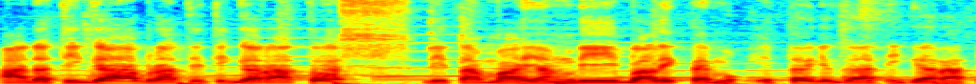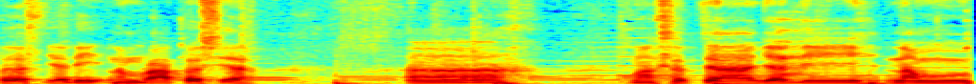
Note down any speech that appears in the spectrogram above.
ada tiga berarti 300 ditambah yang di balik tembok itu juga 300 jadi 600 ya. Uh, maksudnya jadi 6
